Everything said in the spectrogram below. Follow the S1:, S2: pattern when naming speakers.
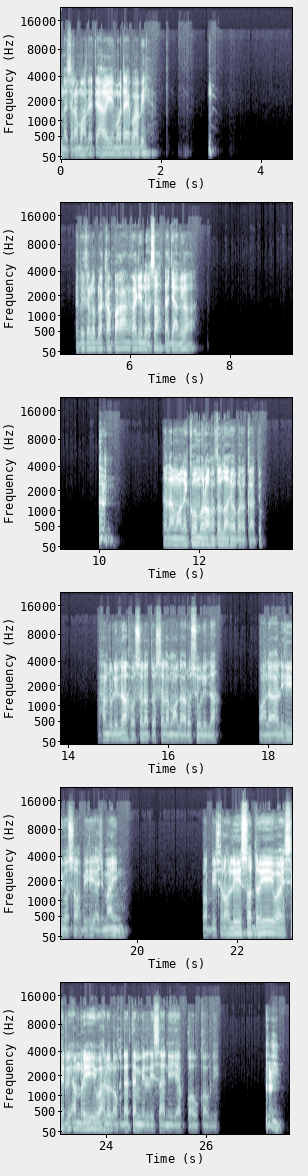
S1: Nak ceramah tiap hari modal pun habis. Tapi kalau belakang parang rajin duk sah, tajam juga. Assalamualaikum warahmatullahi wabarakatuh. Alhamdulillah wassalatu wassalamu ala Rasulillah wa ala alihi wa sahbihi ajmain. Rabbi syrah li sadri wa yassir li amri wa hlul 'uqdatam min lisani yafqahu qawli.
